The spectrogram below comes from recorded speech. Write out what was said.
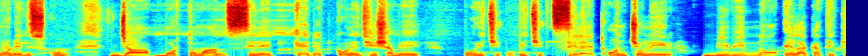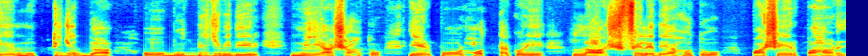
মডেল স্কুল, যা বর্তমান সিলেট ক্যাডেট কলেজ হিসাবে পরিচিত। সিলেট অঞ্চলের বিভিন্ন এলাকা থেকে মুক্তিযোদ্ধা ও বুদ্ধিজীবীদের নিয়ে আসা হতো। এরপর হত্যা করে লাশ ফেলে দেয়া হতো পাশের পাহাড়ে।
